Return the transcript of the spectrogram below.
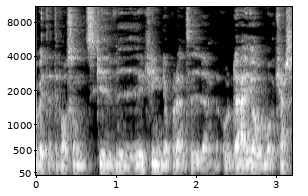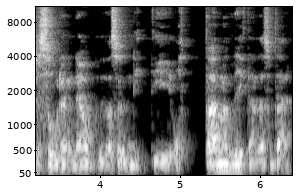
Jag vet att det var som skriverier kring det på den tiden. Och det här, jag kanske såg den när jag, alltså 98 eller något liknande sånt där.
